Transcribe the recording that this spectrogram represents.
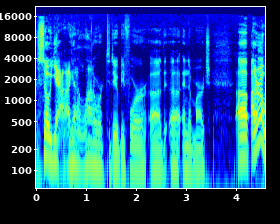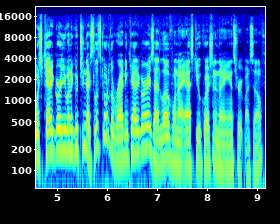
so yeah, I got a lot of work to do before uh, the uh, end of March. Uh, I don't know which category you want to go to next. Let's go to the writing categories. I love when I ask you a question and then I answer it myself.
